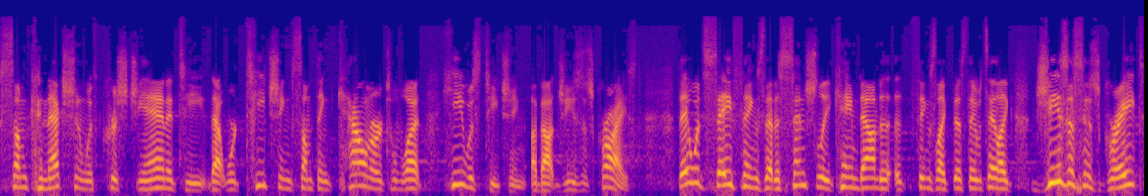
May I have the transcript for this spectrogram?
some connection with Christianity that were teaching something counter to what he was teaching about Jesus Christ they would say things that essentially came down to uh, things like this. They would say, like, Jesus is great,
